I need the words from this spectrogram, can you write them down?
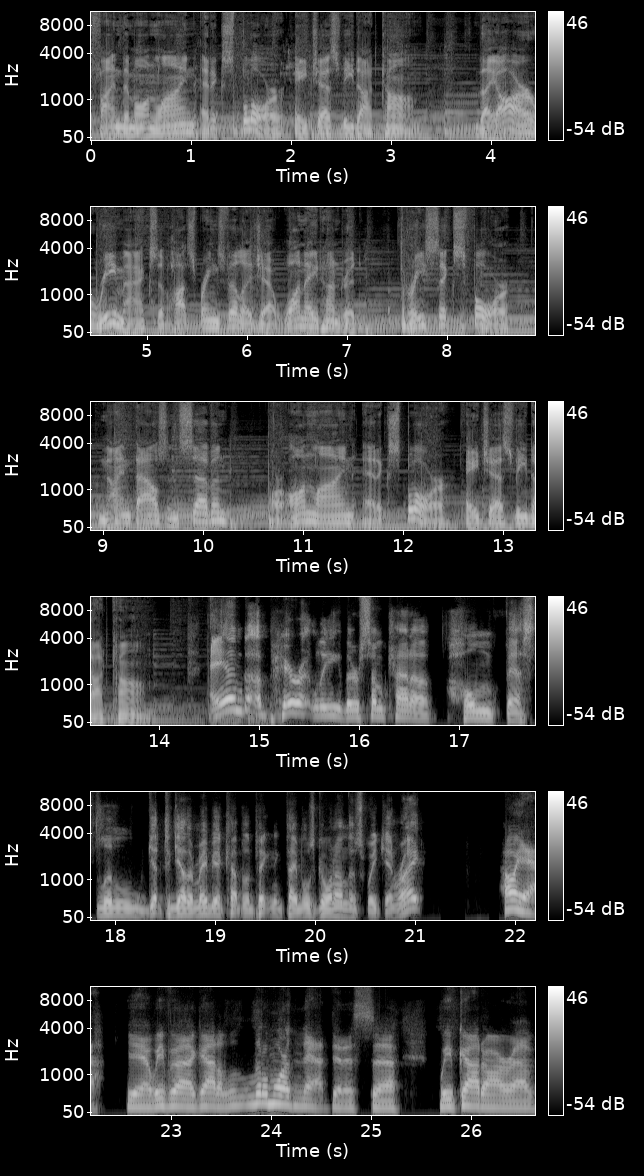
find them online at explorehsv.com. They are REMAX of Hot Springs Village at 1 800 364 9007 or online at explorehsv.com. And apparently, there's some kind of home fest little get together, maybe a couple of picnic tables going on this weekend, right? Oh, yeah. Yeah, we've uh, got a little more than that, Dennis. Uh, we've got our uh,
